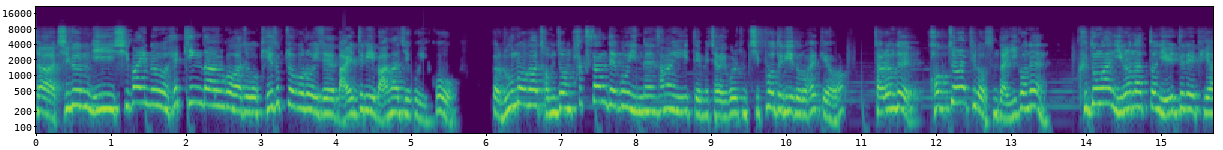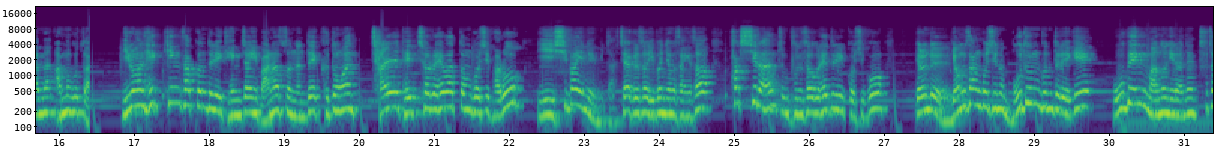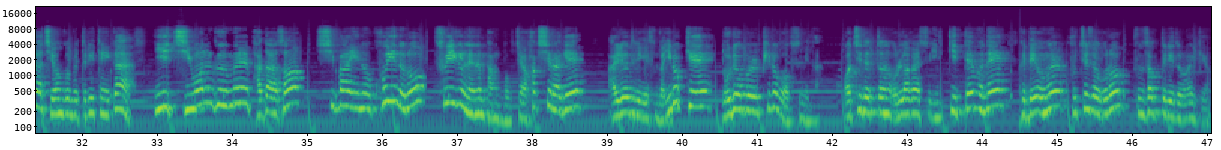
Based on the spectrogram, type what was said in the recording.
자, 지금 이 시바이누 해킹당한 거 가지고 계속적으로 이제 말들이 많아지고 있고, 그러니까 루머가 점점 확산되고 있는 상황이기 때문에 제가 이걸 좀 짚어드리도록 할게요. 자, 여러분들, 걱정할 필요 없습니다. 이거는 그동안 일어났던 일들에 비하면 아무것도 아니에요. 이런 해킹 사건들이 굉장히 많았었는데 그동안 잘 대처를 해왔던 것이 바로 이 시바이누입니다. 제가 그래서 이번 영상에서 확실한 좀 분석을 해드릴 것이고 여러분들 영상 보시는 모든 분들에게 500만 원이라는 투자 지원금을 드릴 테니까 이 지원금을 받아서 시바이누 코인으로 수익을 내는 방법 제가 확실하게 알려드리겠습니다. 이렇게 노려볼 필요가 없습니다. 어찌됐든 올라갈 수 있기 때문에 그 내용을 구체적으로 분석 드리도록 할게요.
